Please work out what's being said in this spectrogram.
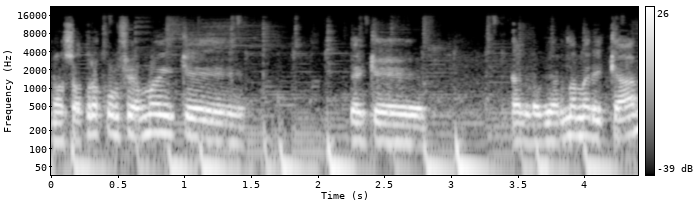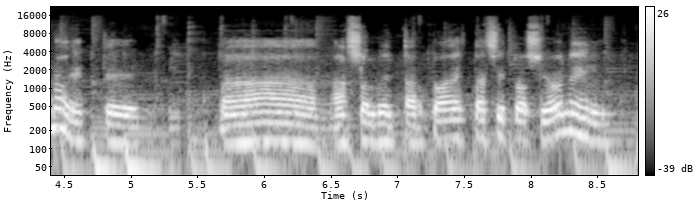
nosotros confiamos en que, de que el gobierno americano este, va a solventar todas estas situaciones y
